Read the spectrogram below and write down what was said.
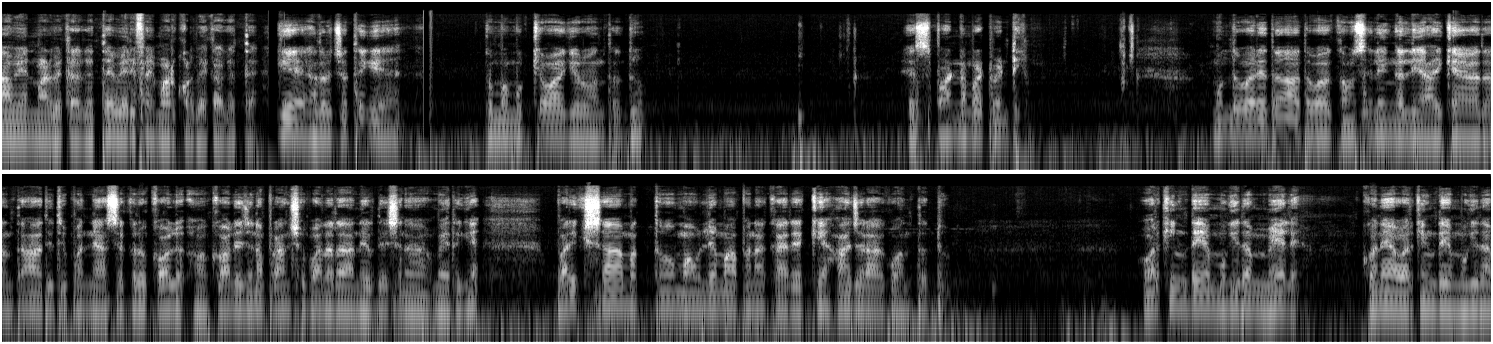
ನಾವೇನು ಮಾಡಬೇಕಾಗುತ್ತೆ? ವೆರಿಫೈ ಮಾಡ್ಕೊಳ್ಬೇಕಾಗುತ್ತೆ. ಹೀಗೆ ಅದರ ಜೊತೆಗೆ ತುಂಬ ಮುಖ್ಯವಾಗಿರುವಂಥದ್ದು ಎಸ್ ಪಾಯಿಂಟ್ ನಂಬರ್ ಟ್ವೆಂಟಿ ಮುಂದುವರೆದ ಅಥವಾ ಕೌನ್ಸಿಲಿಂಗಲ್ಲಿ ಆಯ್ಕೆಯಾದಂತಹ ಅತಿಥಿ ಉಪನ್ಯಾಸಕರು ಕಾಲೇ ಕಾಲೇಜಿನ ಪ್ರಾಂಶುಪಾಲರ ನಿರ್ದೇಶನ ಮೇರೆಗೆ ಪರೀಕ್ಷಾ ಮತ್ತು ಮೌಲ್ಯಮಾಪನ ಕಾರ್ಯಕ್ಕೆ ಹಾಜರಾಗುವಂಥದ್ದು. ವರ್ಕಿಂಗ್ ಡೇ ಮುಗಿದ ಮೇಲೆ, ಕೊನೆಯ ವರ್ಕಿಂಗ್ ಡೇ ಮುಗಿದ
